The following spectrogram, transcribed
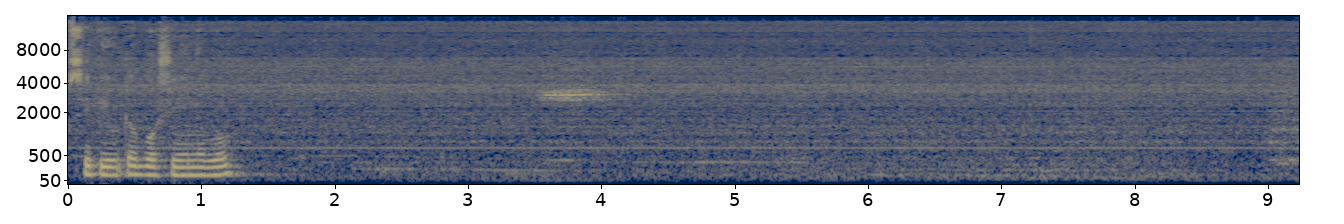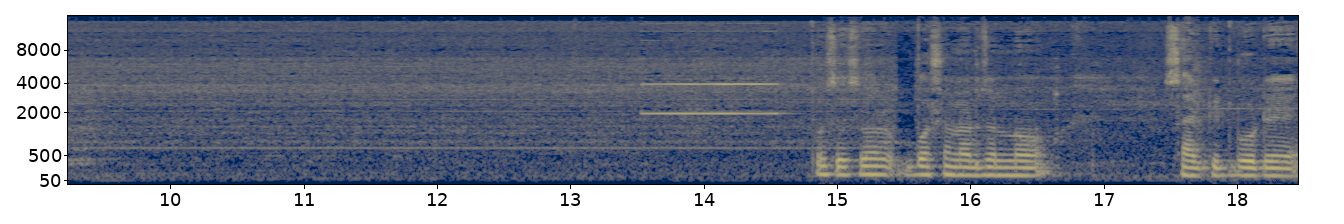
সিপিউটা বসিয়ে নেব। প্রসেসর বসানোর জন্য সার্কিট বোর্ডে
